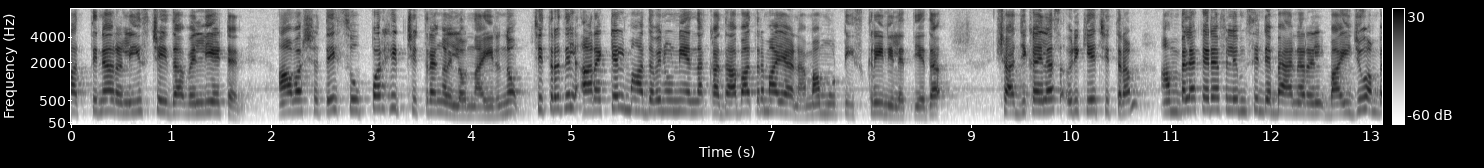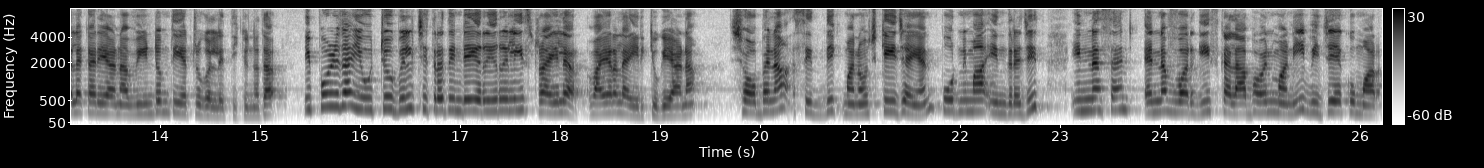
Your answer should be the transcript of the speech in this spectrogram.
പത്തിന് റിലീസ് ചെയ്ത വെള്ളിയേട്ടൻ ആ വർഷത്തെ സൂപ്പർ ഹിറ്റ് ചിത്രങ്ങളിൽ ഒന്നായിരുന്നു. ചിത്രത്തിൽ അറയ്ക്കൽ മാധവനുണ്ണി എന്ന കഥാപാത്രമായാണ് മമ്മൂട്ടി സ്ക്രീനിലെത്തിയത്. ഷാജി കൈലാസ് ഒരുക്കിയ ചിത്രം അമ്പലക്കര ഫിലിംസിന്റെ ബാനറിൽ ബൈജു അമ്പലക്കരയാണ് വീണ്ടും തിയേറ്ററുകളിൽ എത്തിക്കുന്നത്. ഇപ്പോഴത്തെ യൂട്യൂബിൽ ചിത്രത്തിന്റെ റീ റിലീസ് ട്രെയിലർ വൈറലായിരിക്കുകയാണ്. ശോഭന സിദ്ദിഖ് മനോജ് കെ. ജയൻ പൂർണിമ ഇന്ദ്രജിത്ത് ഇന്നസെന്റ് എൻ. എഫ്. വർഗീസ് കലാഭവൻ മണി വിജയകുമാർ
